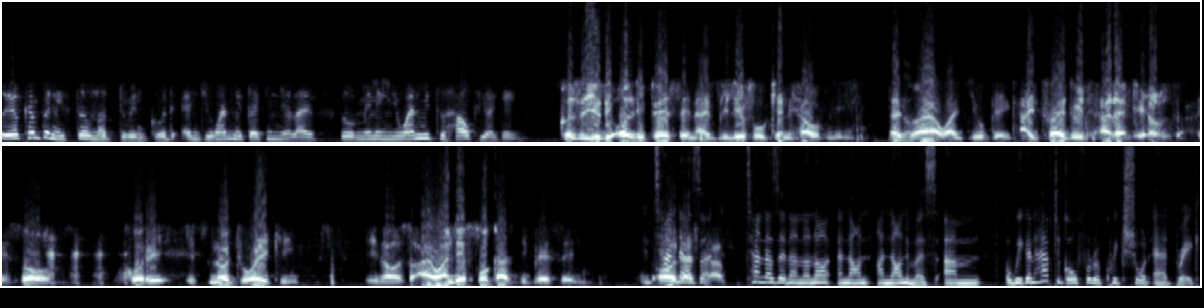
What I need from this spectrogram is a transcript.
So your company is still not doing good, and you want me back in your life. So meaning you want me to help you again. Because you're the only person I believe who can help me. That's Yeah. why I want you back. I tried with other girls. I saw, Corey, it's not working. You know, so I want to focus the person. and all that Tandaza, stuff. And anon- anon- Anonymous, um, we're going to have to go for a quick short ad break.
